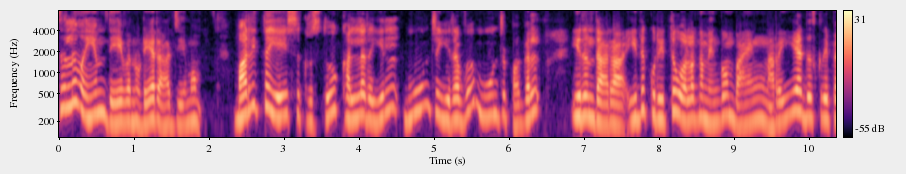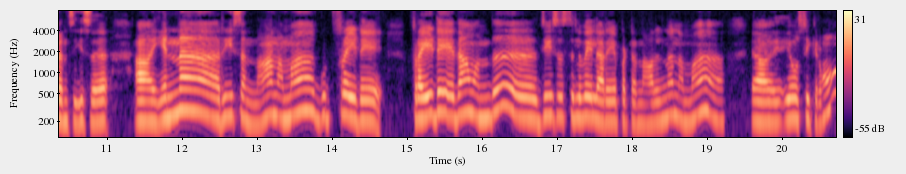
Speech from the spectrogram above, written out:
சிலுவையும் தேவனுடைய ராஜ்யமும். மறித்த இயேசு கிறிஸ்து கல்லறையில் மூன்று இரவு மூன்று பகல் இருந்தாரா? இது குறித்து உலகம் எங்கும் பயங் நிறைய டிஸ்கிரிப்பன்சிஸு என்ன ரீசன்னா நம்ம குட் ஃப்ரைடே ஃப்ரைடே தான் வந்து ஜீசஸ் சிலுவையில் அறையப்பட்ட நாள்னு நம்ம யோசிக்கிறோம்.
